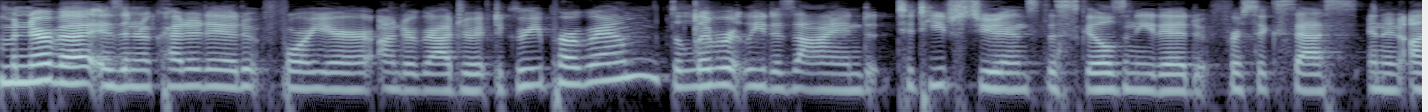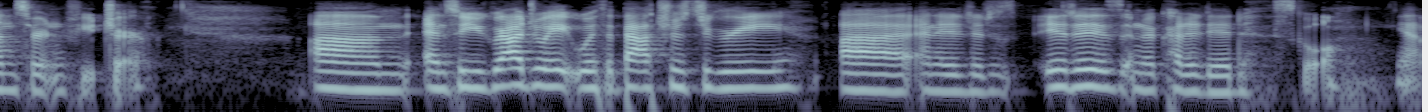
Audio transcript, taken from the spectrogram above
Minerva is an accredited four-year undergraduate degree program deliberately designed to teach students the skills needed for success in an uncertain future. Um, and so you graduate with a bachelor's degree, uh, and it is, it is an accredited school. Yeah.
